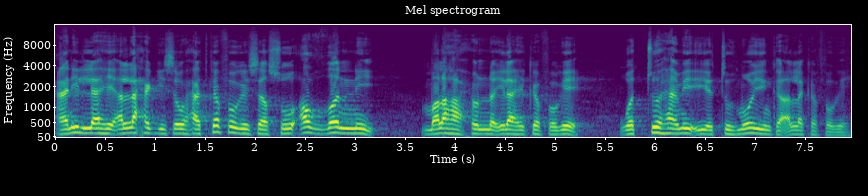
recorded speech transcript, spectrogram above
canillaahi alla xaggiisa waxaad ka fogaysaa suu'a danni malaha xunna ilaahay ka fogee watuhami iyo tuhmooyinka alle ka fogee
